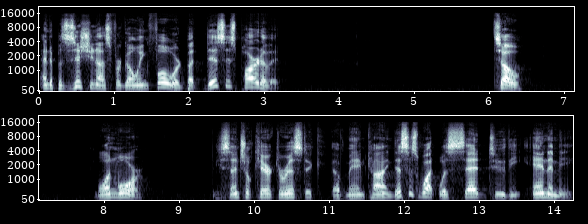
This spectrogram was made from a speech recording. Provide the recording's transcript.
and to position us for going forward. But this is part of it. So, one more essential characteristic of mankind. This is what was said to the enemy,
